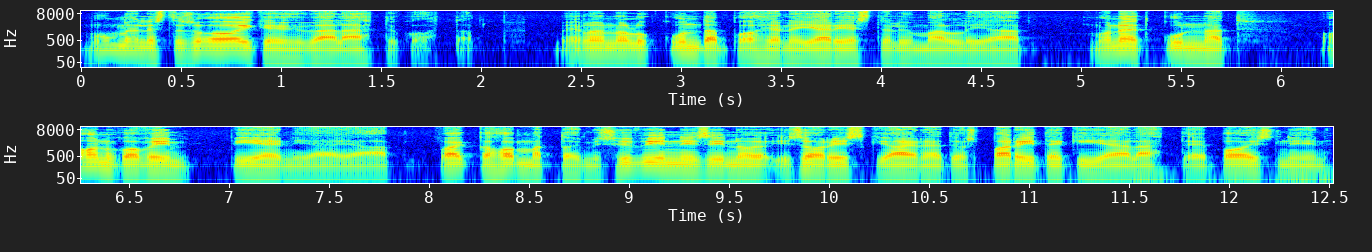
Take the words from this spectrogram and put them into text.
mun mielestä se on oikein hyvä lähtökohta. Meillä on ollut kuntapohjainen järjestelymalli ja monet kunnat on kovin pieniä ja vaikka hommat toimisi hyvin, niin siinä on iso riski aina, että jos pari tekijää lähtee pois, niin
